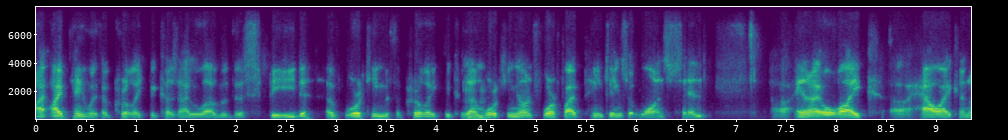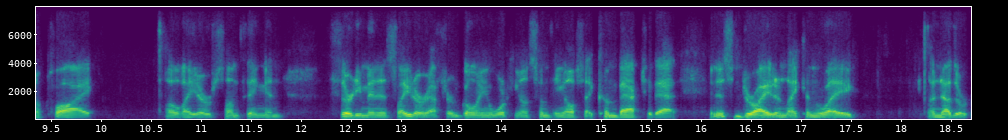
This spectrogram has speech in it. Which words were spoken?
I, I, paint with acrylic because I love the speed of working with acrylic because mm-hmm. I'm working on four or five paintings at once, and uh, and I like uh, how I can apply a layer of something, and 30 minutes later, after going and working on something else, I come back to that, and it's dried, and I can lay another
